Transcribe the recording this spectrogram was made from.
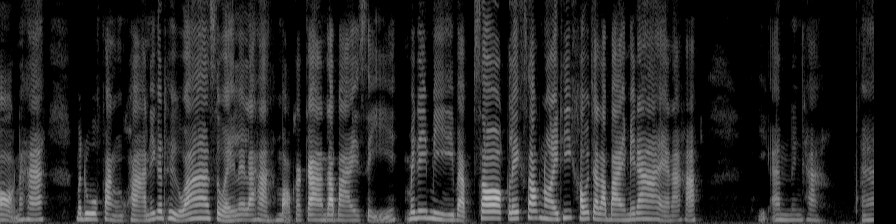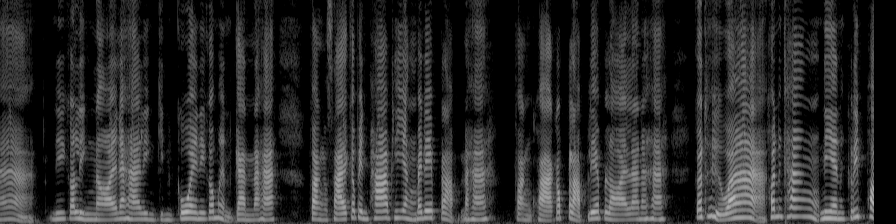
ออกนะคะ มาดูฝั่งขวานี่ก็ถือว่าสวยเลยละค่ะ เหมาะกับการระบายสี ไม่ได้มีแบบซอกเล็กซอกน้อยที่เขาจะระบายไม่ได้นะคะ อีกอันนึงค่ะอ่านี่ก็ลิงน้อยนะคะ ลิงกินกล้วยนี่ก็เหมือนกันนะคะ ฝั่งซ้ายก็เป็นภาพที่ยังไม่ได้ปรับนะคะ ฝั่งขวาก็ปรับเรียบร้อยแล้วนะคะ ก็ถือว่าค่อนข้างเนียนกริปพอ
